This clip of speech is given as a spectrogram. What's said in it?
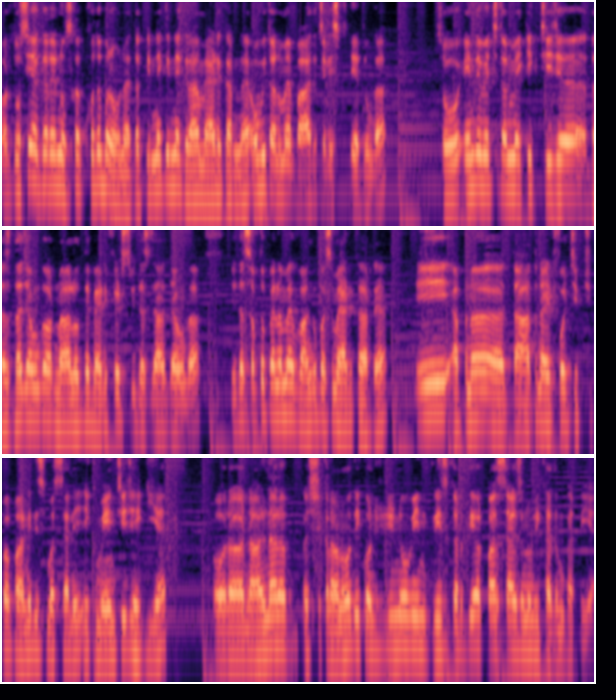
ਔਰ ਤੁਸੀਂ ਅਗਰ ਇਹ ਨੁਸਖਾ ਖੁਦ ਬਣਾਉਣਾ ਹੈ, ਤਾਂ ਕਿੰਨੇ ਕਿੰਨੇ ਗ੍ਰਾਮ ਐਡ ਕਰਨਾ ਹੈ, ਉਹ ਵੀ ਤੁਹਾਨੂੰ ਮੈਂ ਬਾਅਦ ਵਿੱਚ ਲਿਸਟ ਦੇ ਦੂੰਗਾ। ਸੋ ਇਹਦੇ ਵਿੱਚ ਤੁਹਾਨੂੰ ਮੈਂ ਇੱਕ ਇੱਕ ਚੀਜ਼ ਦੱਸਦਾ ਜਾਊਂਗਾ ਔਰ ਨਾਲ ਉਹਦੇ ਬੈਨੀਫਿਟਸ ਵੀ ਦੱਸਦਾ ਜਾਊਂਗਾ। ਜਿੱਦਾਂ ਸਭ ਤੋਂ ਪਹਿਲਾਂ ਮੈਂ ਵੰਗ ਬਸਮ ਐਡ ਕਰ ਰਿਹਾ। ਇਹ ਆਪਣਾ ਤਾਤ ਨਾਈਟਫਾਲ ਚਿਪਚਿਪਾ ਪਾਣੀ ਦੀ ਸਮੱਸਿਆ ਲਈ ਇੱਕ ਮੇਨ ਚੀਜ਼ ਹੈਗੀ ਹੈ। ਔਰ ਨਾਲ ਨਾਲ ਸ਼ੁਕਰਾਣੂ ਦੀ ਕੁਆਂਟੀਟੀ ਨੂੰ ਵੀ ਇਨਕਰੀਜ਼ ਕਰਦੀ ਹੈ ਔਰ ਪਸ ਸੈਲਸ ਨੂੰ ਵੀ ਖਤਮ ਕਰਦੀ ਹੈ।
